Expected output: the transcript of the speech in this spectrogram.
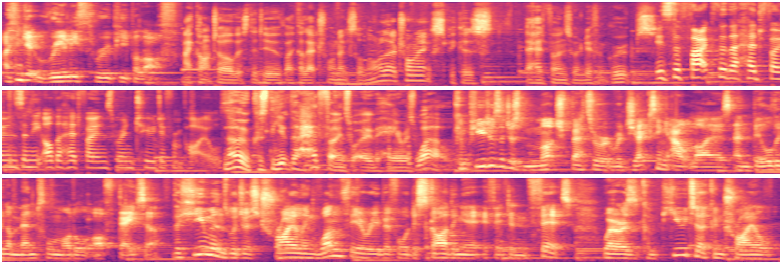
I think it really threw people off. I can't tell if it's to do with like electronics or non-electronics because the headphones were in different groups. Is the fact that the headphones and the other headphones were in two different piles? No, because the, the headphones were over here as well. Computers are just much better at rejecting outliers and building a mental model off data. The humans were just trialing one theory before discarding it if it didn't fit, whereas a computer can trial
